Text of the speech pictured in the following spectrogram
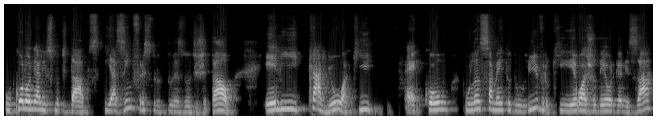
o colonialismo de dados e as infraestruturas do digital, ele calhou aqui é, com o lançamento de um livro que eu ajudei a organizar,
